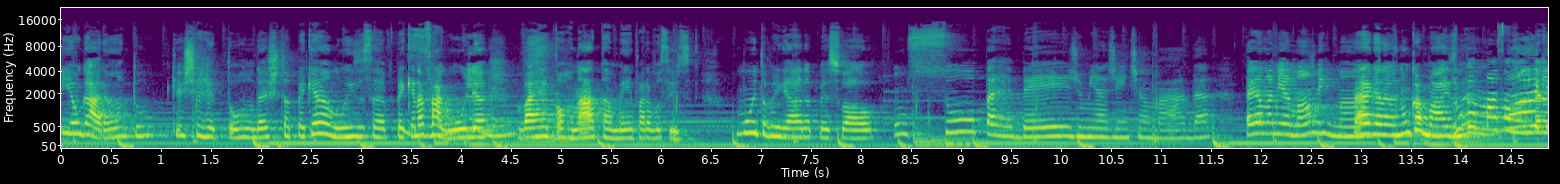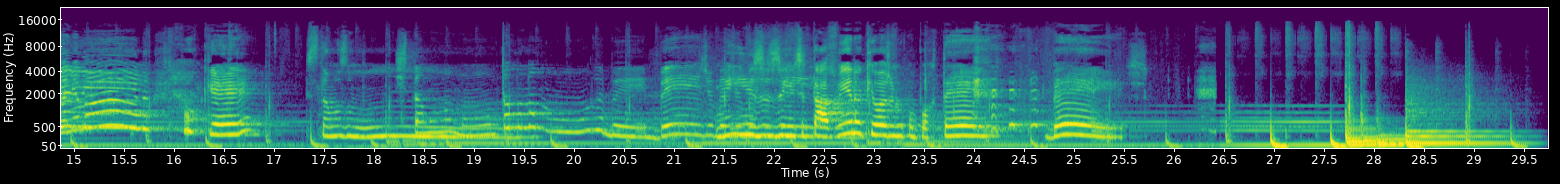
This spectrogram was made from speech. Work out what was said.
E eu garanto que este retorno desta pequena luz, essa pequena fagulha, vai retornar também para vocês. Muito obrigada, pessoal. Um super beijo, minha gente amada. Pega na minha mão, minha irmã. Pega, né? nunca mais, Nunca né? mais falando Ai, pega na minha mão. Porque estamos no mundo. Estamos no mundo. Estamos no mundo, bebê. Beijo, beijo, Beijo, beijo. gente. beijo. Tá vendo que hoje eu me comportei? Beijo.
